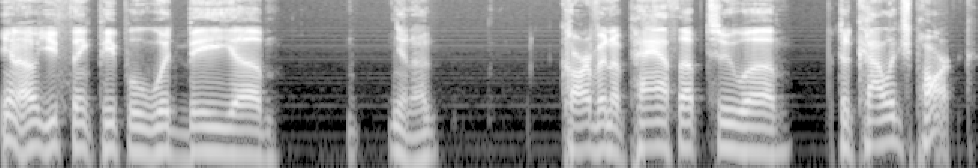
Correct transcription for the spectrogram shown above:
You know, you think people would be, uh, you know, carving a path up to. Uh, to College Park.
